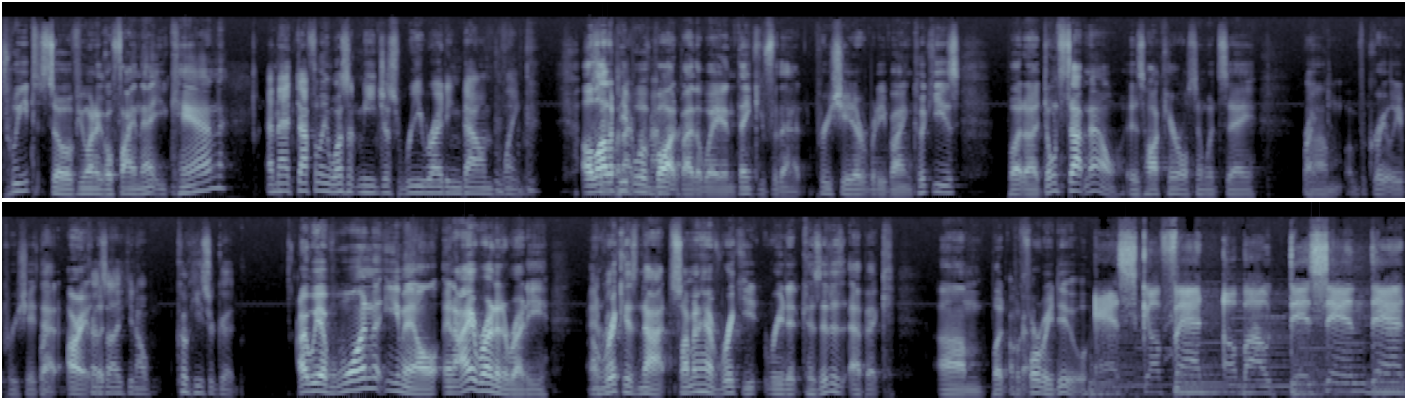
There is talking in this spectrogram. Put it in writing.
tweet. So if you want to go find that, you can. And that definitely wasn't me just rewriting down the link. A lot So of people have bought, by the way, and thank you for that. Appreciate everybody buying cookies, but uh, don't stop now, as Hawk Harrelson would say. Right. Um, greatly appreciate that. All right, Because, let- uh, you know, cookies are good. all right. We have one email, and I read it already, and Rick is not. So I'm gonna have Ricky read it because it is epic. Um, but before we do, Ask a fat about this and that.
